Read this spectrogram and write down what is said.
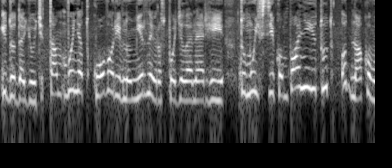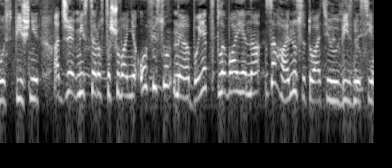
і додають, там винятково рівномірний розподіл енергії. Тому й всі компанії тут однаково успішні, адже місце розташування офісу неабияк впливає на загальну ситуацію у бізнесі.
